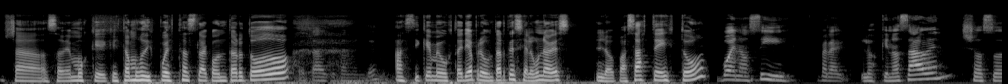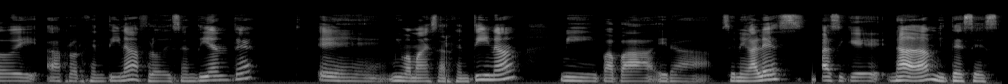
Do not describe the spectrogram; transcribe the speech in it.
ya sabemos que, que estamos dispuestas a contar todo, Total, totalmente. así que me gustaría preguntarte si alguna vez lo pasaste esto. Bueno, sí. Para los que no saben, yo soy afroargentina, afrodescendiente. Eh, mi mamá es argentina. Mi papá era senegalés. Así que nada, mi tez es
